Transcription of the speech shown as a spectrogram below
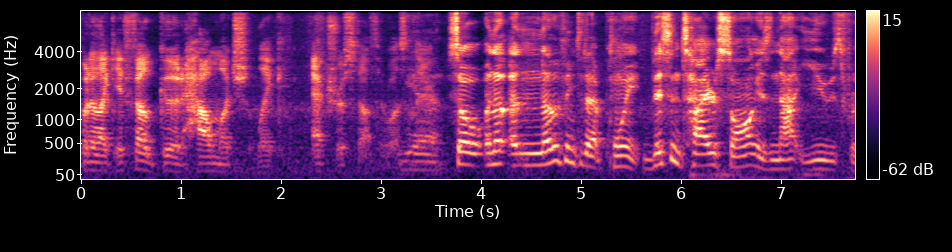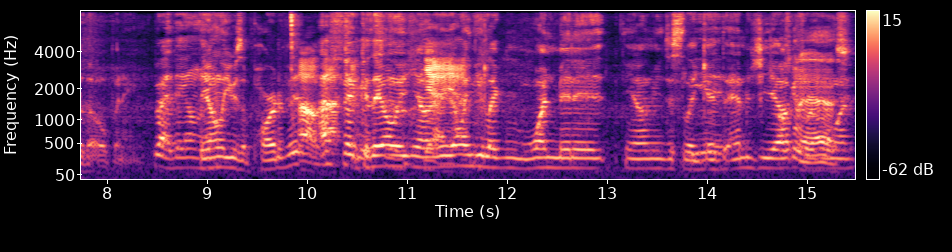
but it, like it felt good how much like extra stuff there was in Yeah. there. So ano- another thing to that point, this entire song is not used for the opening. Right. They only. They only use a part of it Oh, I gotcha. figured because they only you know Yeah, they yeah. only need like one minute. You know what I mean? Just like Yeah. get the energy I up for gonna everyone.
